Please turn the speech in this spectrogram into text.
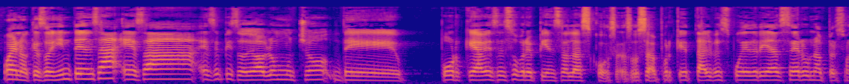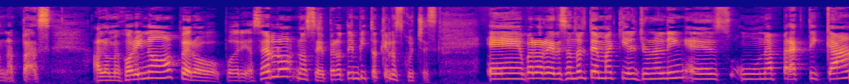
Bueno, que soy intensa, esa, ese episodio hablo mucho de por qué a veces sobrepiensas las cosas, o sea, porque tal vez podría ser una persona paz. A lo mejor y no, pero podría serlo, no sé, pero te invito a que lo escuches. Eh, pero regresando al tema aquí, el journaling es una práctica,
